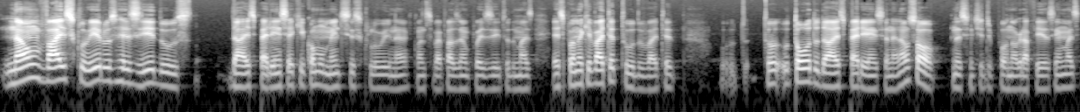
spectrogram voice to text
Não vai excluir os resíduos da experiência que comumente se exclui, né? Quando você vai fazer uma poesia e tudo mais. Esse poema aqui vai ter tudo, vai ter o, to, o todo da experiência, né? Não só nesse sentido de pornografia, assim, mas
